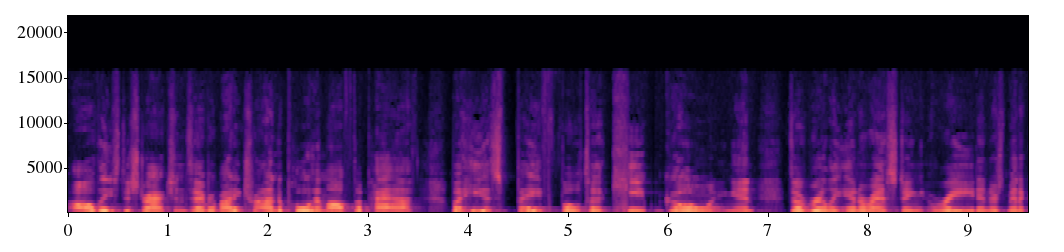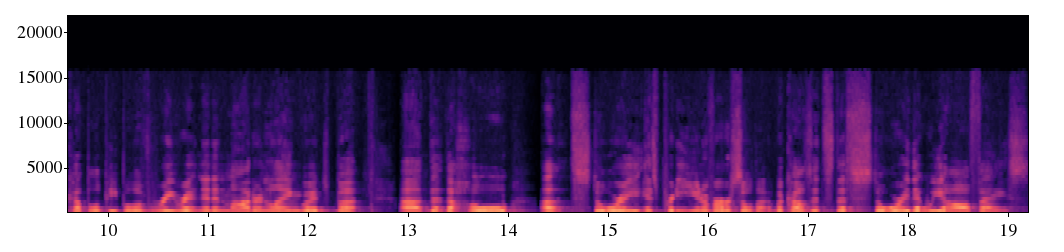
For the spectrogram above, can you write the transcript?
all these distractions. Everybody trying to pull him off the path, but he is faithful to keep going. And it's a really interesting read. And there's been a couple of people have rewritten it in modern language, but uh, the, the whole uh, story is pretty universal, though, because it's the story that we all face.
